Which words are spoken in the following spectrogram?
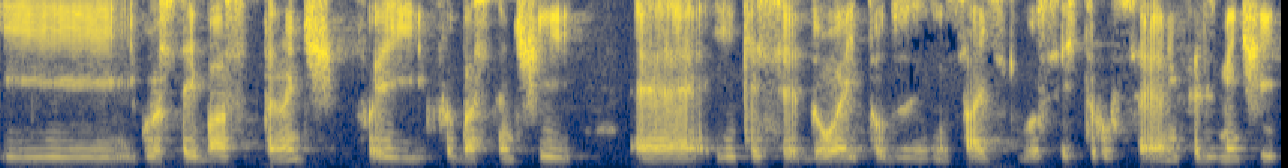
e gostei bastante. Foi foi bastante é, enriquecedor aí todos os insights que vocês trouxeram. Infelizmente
